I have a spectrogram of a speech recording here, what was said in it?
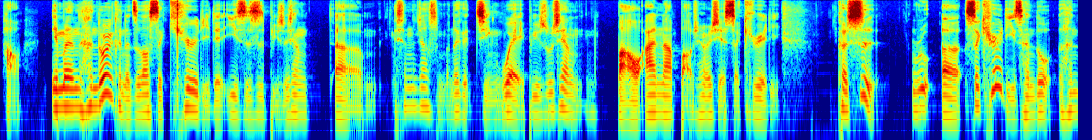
好，你们很多人可能知道 security 的意思是，比如说像呃，像那叫什么那个警卫，比如说像保安啊，保全会写 security。可是如呃，securities 很多很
